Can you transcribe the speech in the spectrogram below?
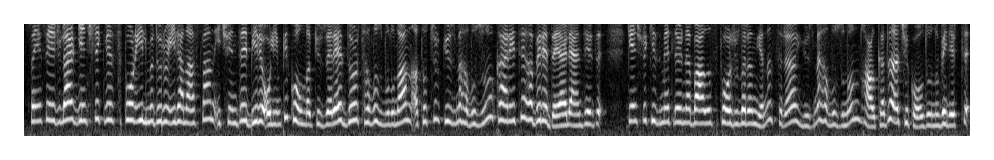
Sayın seyirciler, Gençlik ve Spor İl Müdürü İlhan Aslan içinde biri olimpik olmak üzere 4 havuz bulunan Atatürk Yüzme Havuzu'nu KRT Haber'e değerlendirdi. Gençlik hizmetlerine bağlı sporcuların yanı sıra yüzme havuzunun halkada açık olduğunu belirtti.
